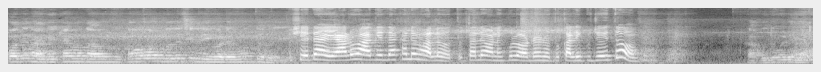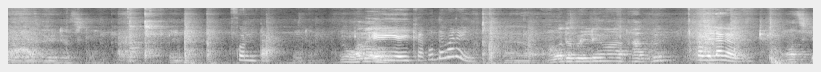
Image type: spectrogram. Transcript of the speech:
কদিন আগে কেন দাওনি? তাও আমি বলেছি এইবারের মধ্যে হয়ে গেছে সেটাই আরও আগে দেখালে ভালো হতো। তাহলে অনেকগুলো অর্ডার হতো। কালী পুজোয় তো? কাকুদের বাড়ি লাগানো লাইট আজকে। কোনটা? অনেক এই এই কাকুতে পারি আমাদের বিল্ডিং থাকবে। কবে লাগাবে? আজকে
